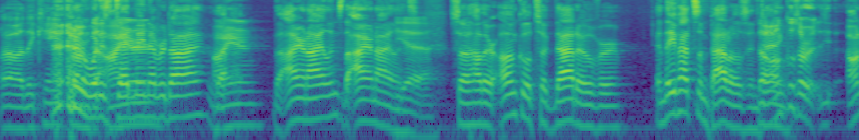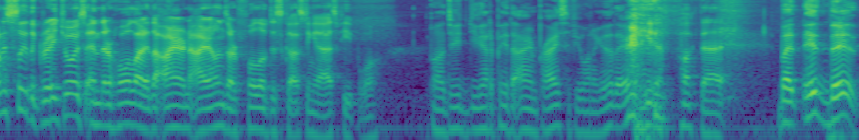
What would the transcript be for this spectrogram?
Uh, they came from what is Dead May Never Die? The, Iron. the Iron Islands. The Iron Islands. Yeah. So how their uncle took that over, and they've had some battles. And The dang, uncles are honestly the Greyjoys and their whole like the Iron Islands are full of disgusting ass people. Well, dude, you got to pay the iron price if you want to go there. Yeah, fuck that. But his, their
